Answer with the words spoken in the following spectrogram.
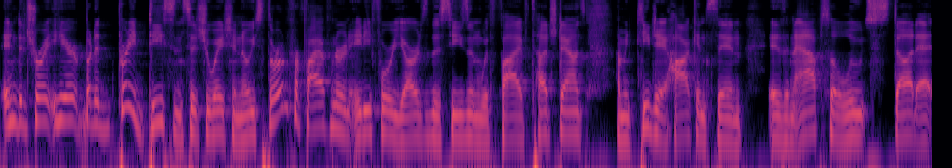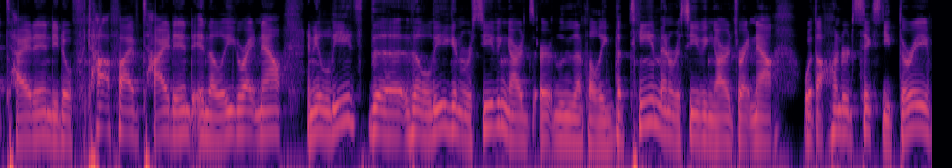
in Detroit here, but a pretty decent situation. Now, he's thrown for 584 yards this season with five touchdowns. I mean, TJ Hockenson is an absolute stud at tight end, you know, top five tight end in the league right now. And he leads the, the league in receiving yards, or not the league, the team in receiving yards right now with 163.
